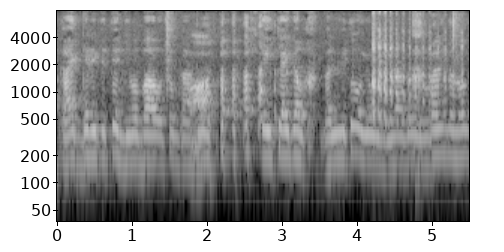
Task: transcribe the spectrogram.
kahit ganito to, hindi mabaho to, gago. Stay child ang ganito, yung ginagawa. no? Yung tunog?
